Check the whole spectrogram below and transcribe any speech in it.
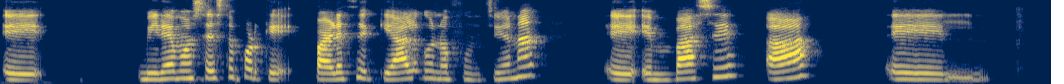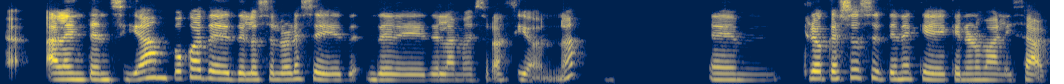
eh, miremos esto porque parece que algo no funciona eh, en base a, a la intensidad un poco de, los dolores de, la menstruación, ¿no? Em, creo que eso se tiene que, normalizar.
